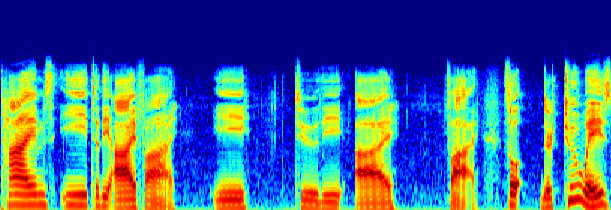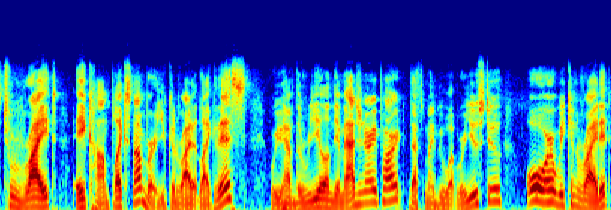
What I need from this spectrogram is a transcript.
times e to the i phi, e to the i phi. So there's two ways to write a complex number. You could write it like this, where you have the real and the imaginary part. That's maybe what we're used to. Or we can write it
